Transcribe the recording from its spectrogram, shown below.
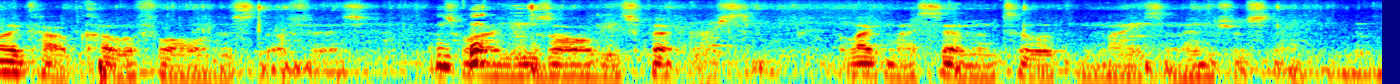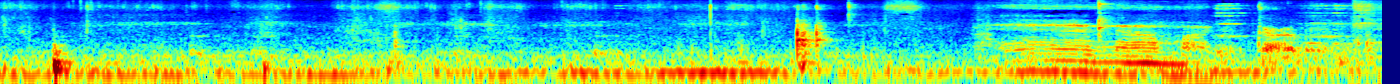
Like how colorful all this stuff is. That's why I use all these peppers. I like my salmon to look nice and interesting. And now my garlic.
